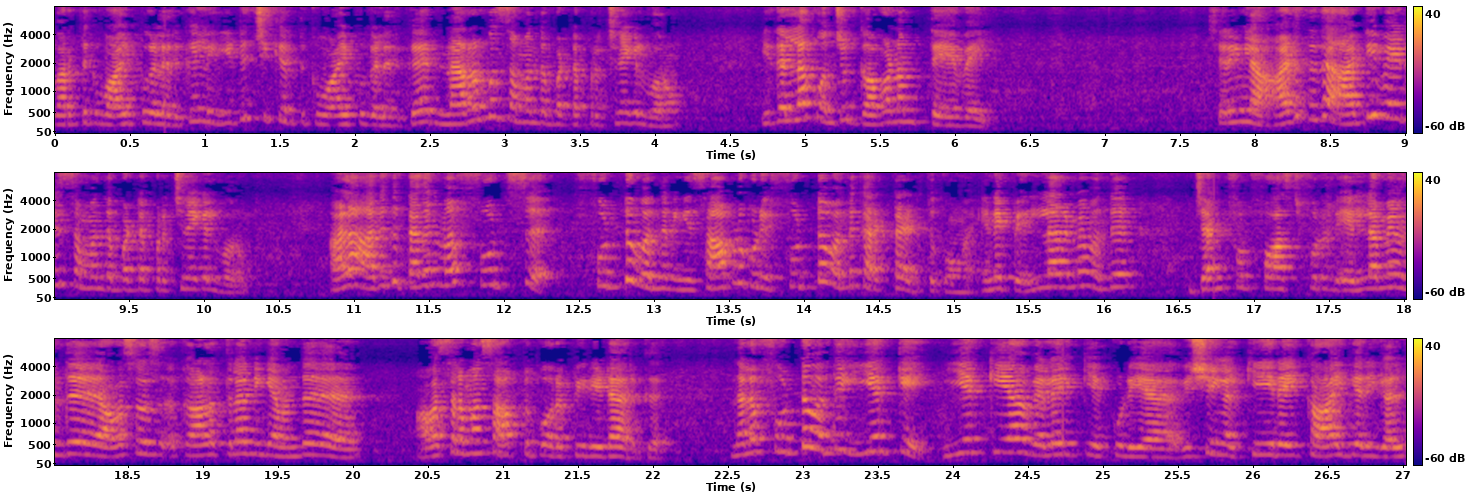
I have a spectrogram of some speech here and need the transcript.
வரத்துக்கு வாய்ப்புகள் இருக்கு. இல்ல இடிச்சிக்கிறதுக்கு வாய்ப்புகள் இருக்கு. நரம்பு சம்பந்தப்பட்ட பிரச்சனைகள் வரும். இதெல்லாம் கொஞ்சம் கவனம் தேவை. சரிங்களா? அடுத்தது அடிவயிறு சம்பந்தப்பட்ட பிரச்சனைகள் வரும். ஆனா அதுக்கு தகுந்த மாதிரி ஃபுட்ஸ் ஃபுட்டு வந்து நீங்க சாப்பிடக்கூடிய ஃபுட்டை வந்து கரெக்டா எடுத்துக்கோங்க. ஏன்னா இப்ப எல்லாருமே வந்து ஜங்க் ஃபுட் ஃபாஸ்ட் ஃபுட் எல்லாமே வந்து அவசர காலத்தில் நீங்கள் வந்து அவசரமாக சாப்பிட்டு போகிற பீரியடாக இருக்குது அதனால ஃபுட்டு வந்து இயற்கை இயற்கையாக விளைவிக்கக்கூடிய விஷயங்கள் கீரை காய்கறிகள்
